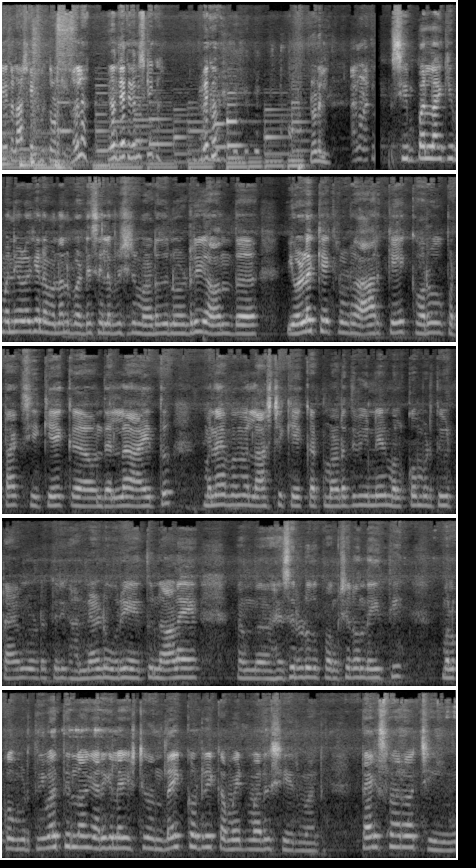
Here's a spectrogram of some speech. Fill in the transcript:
cake last cake cake ನೋಡಲಿ ಸಿಂಪಲ್ ಆಗಿ ಮನೆಯೊಳಗೆ ನಮ್ಮ ನನ್ನ ಬರ್ಡೇ ಸೆಲೆಬ್ರೇಷನ್ ಮಾಡೋದು ನೋಡ್ರಿ. ಒಂದು ಏಳು ಕೇಕ್ ನೋಡ್ರಿ, ಆರು ಕೇಕ್ ಹೊರಗೆ ಪಟಾಕ್ಷಿ ಕೇಕ್ ಒಂದೆಲ್ಲ ಆಯಿತು. ಮನೆಗೆ ಬಂದ್ಮೇಲೆ ಲಾಸ್ಟಿಗೆ ಕೇಕ್ ಕಟ್ ಮಾಡಿದ್ವಿ. ಇನ್ನೇನು ಮಲ್ಕೊಂಬಿಡ್ತೀವಿ ಟೈಮ್ ನೋಡ್ರಿ. ಈಗ ಹನ್ನೆರಡುವರೆ ಆಯಿತು. ನಾಳೆ ನಮ್ಮ ಹಿಡಿದು ಫಂಕ್ಷನ್ ಒಂದು ಐತಿ. ಮಲ್ಕೊಂಬಿಡ್ತೀವಿ. ನಾವು ಯಾರಿಗೆಲ್ಲ ಇಷ್ಟು, ಒಂದು ಲೈಕ್ ಕೊಡ್ರಿ ಕಮೆಂಟ್ ಮಾಡಿ ಶೇರ್ ಮಾಡಿರಿ. Thanks for watching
